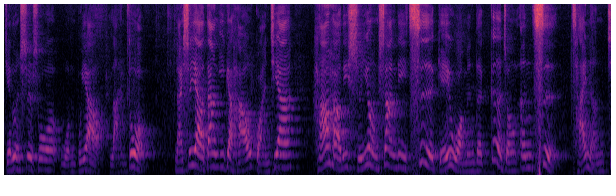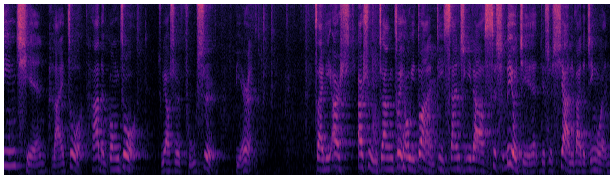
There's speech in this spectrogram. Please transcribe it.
结论是说，我们不要懒惰，乃是要当一个好管家，好好的使用上帝赐给我们的各种恩赐。才能金钱来做他的工作，主要是服侍别人。在第二十二十五章最后一段第三十一到四十六节，就是下礼拜的经文。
